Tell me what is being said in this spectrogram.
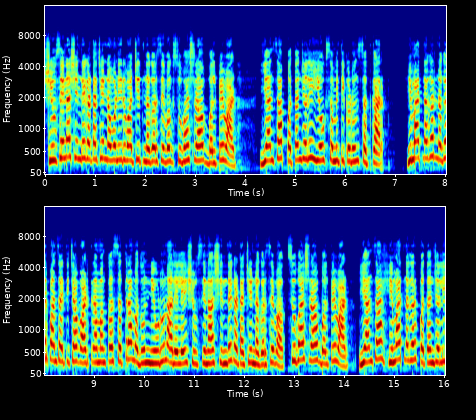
शिवसेना शिंदे गटाचे नवनिर्वाचित नगरसेवक सुभाषराव बलपेवाड यांचा पतंजली योग समितीकडून सत्कार. हिमायतनगर नगरपंचायतीच्या वार्ड क्रमांक सतरा मधून निवडून आलेले शिवसेना शिंदे गटाचे नगरसेवक सुभाषराव बलपेवाड यांचा हिमायतनगर पतंजली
